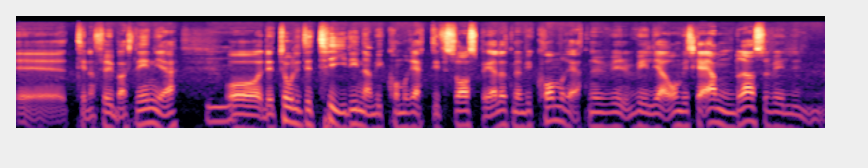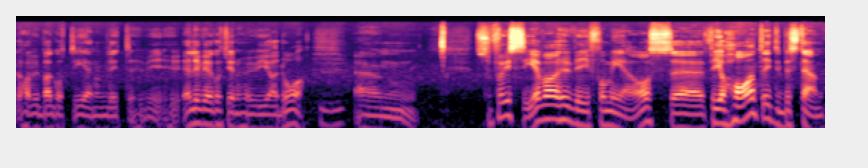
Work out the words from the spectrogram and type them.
eh, till en fyrbackslinje. Mm. Och det tog lite tid innan vi kom rätt i försvarsspelet, men vi kom rätt. Nu vill, jag, om vi ska ändra så vill, har vi bara gått igenom lite hur vi, eller vi har gått igenom hur vi gör då. Mm. Ehm, så får vi se vad, hur vi formerar oss. Eh, för jag har inte riktigt bestämt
